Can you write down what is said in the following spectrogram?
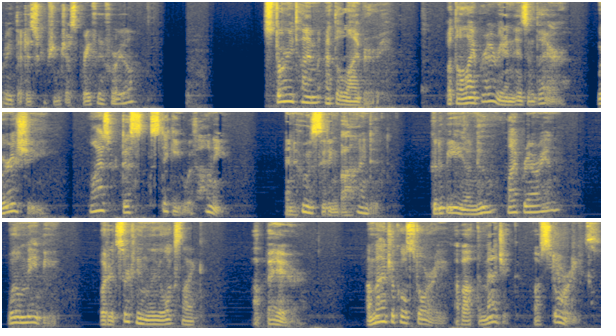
Read the description just briefly for you. Story time at the library. But the librarian isn't there. Where is she? Why is her desk sticky with honey? And who's sitting behind it? Could it be a new librarian? Well, maybe, but it certainly looks like a bear. A magical story about the magic of stories.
